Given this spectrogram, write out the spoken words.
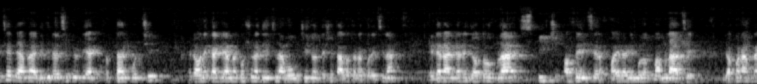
যে আমরা ডিজিটাল সিকিউরিটি অ্যাক্ট প্রত্যাহার করছি। এটা অনেক আগে আমরা ঘোষণা দিয়েছিলাম অংশীজনদের সাথে আলোচনা করেছিলাম। এটার আন্ডারে যতগুলা স্পিচ অফেন্সের হয়রানিমূলক মামলা আছে, যখন আমরা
